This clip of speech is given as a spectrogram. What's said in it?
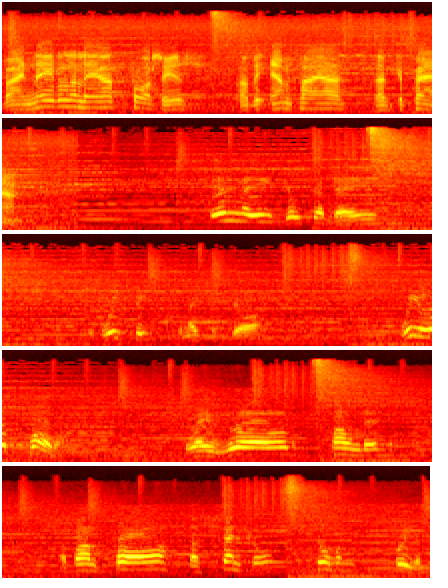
by naval and air forces of the Empire of Japan. In the future days, which we seek to make secure, we look forward to a world founded upon four essential human freedoms.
